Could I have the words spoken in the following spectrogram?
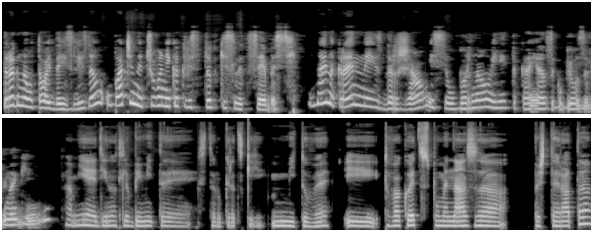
Тръгнал той да излиза, обаче не чува никакви стъпки след себе си. Най-накрая не е издържал и се обърнал и така я загубил завинаги. Ами е един от любимите старогръцки митове. И това, което спомена за пещерата.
